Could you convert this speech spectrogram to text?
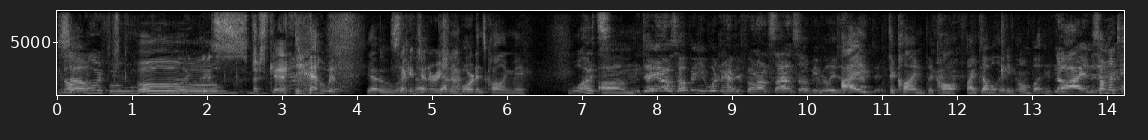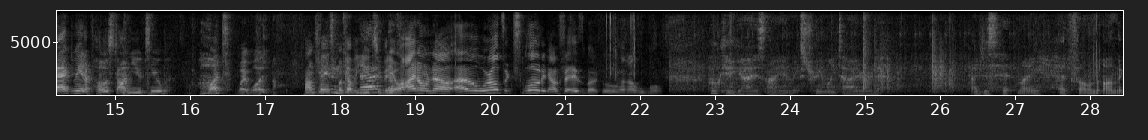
Not So- an iPhone. Oh. Like this. Just kidding. Yeah, with yeah. Ooh, Second that? generation Devin iPhone. Borden's calling me. What? Um, Dang, I was hoping you wouldn't have your phone on silent, so it'd be really I declined the call by double hitting home button. no, I ended Someone it. tagged me in a post on YouTube. What? Wait, what? On Facebook of a that? YouTube video. That's a I don't thing? know. Uh, the world's exploding on Facebook. Okay, guys, I am extremely tired. I just hit my headphone on the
